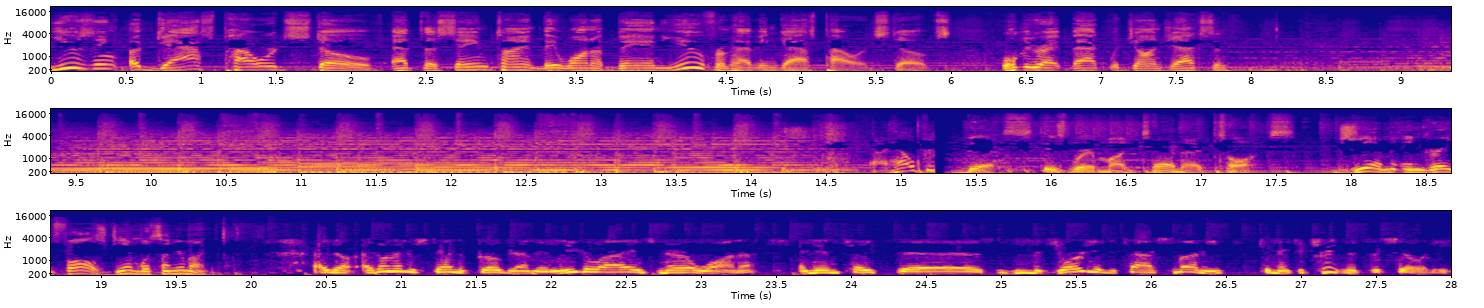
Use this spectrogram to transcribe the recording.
using a gas powered stove. At the same time, they want to ban you from having gas powered stoves. We'll be right back with John Jackson. This is where Montana talks. Jim in Great Falls. Jim, what's on your mind? I don't, I don't understand the program. They legalize marijuana and then take the majority of the tax money to make a treatment facility.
